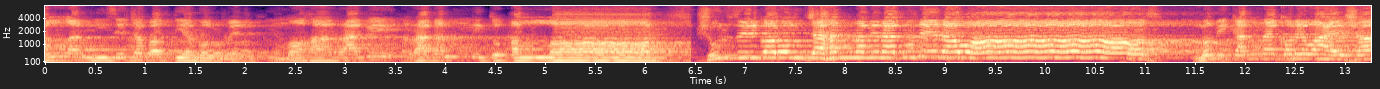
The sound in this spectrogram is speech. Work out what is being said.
আল্লাহ নিজে জবাব দিয়ে বলবেন মহা রাগে রাগান্বিত আল্লাহ সূর্যের গরম জাহান্নামের আগুনের আওয়াজ। নবী কান্না করে আয়েশা,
